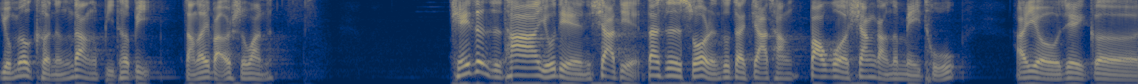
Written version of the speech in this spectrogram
有没有可能让比特币涨到一百二十万呢？前一阵子它有点下跌，但是所有人都在加仓，包括香港的美图，还有这个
